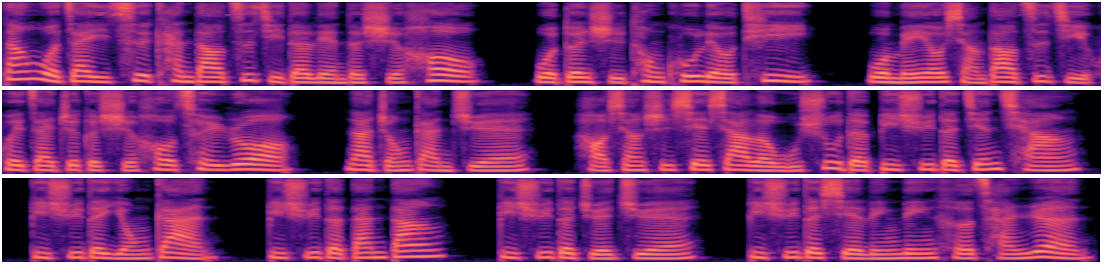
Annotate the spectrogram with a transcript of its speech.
当我再一次看到自己的脸的时候，我顿时痛哭流涕。我没有想到自己会在这个时候脆弱，那种感觉好像是卸下了无数的必须的坚强、必须的勇敢、必须的担当、必须的决绝、必须的血淋淋和残忍。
